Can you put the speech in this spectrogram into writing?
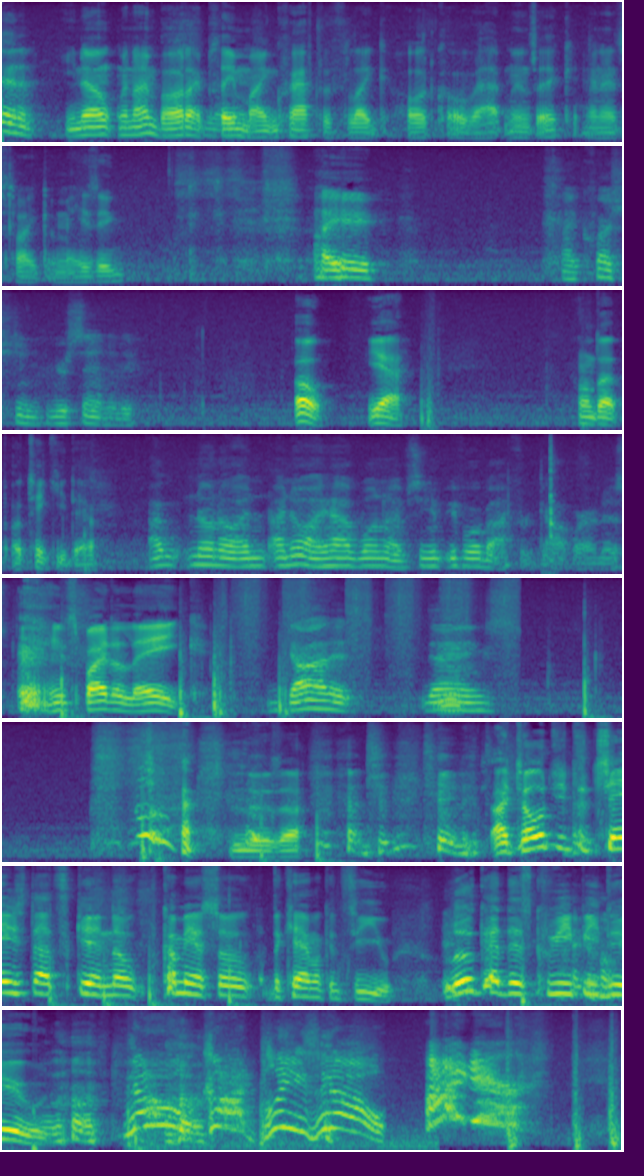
Get him. You know, when I'm bored, I play Minecraft with like hardcore rap music, and it's like amazing. I. I question your sanity. Oh, yeah. Hold up, I'll take you there. I no no I, I know I have one. I've seen it before, but I forgot where it is. it's by the lake. Got it. Thanks. Loser. I told you to change that skin. No, come here so the camera can see you. Look at this creepy dude. No! God, please, no! Hi there!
